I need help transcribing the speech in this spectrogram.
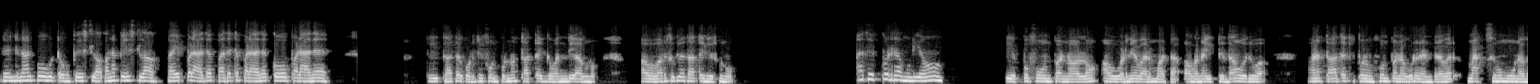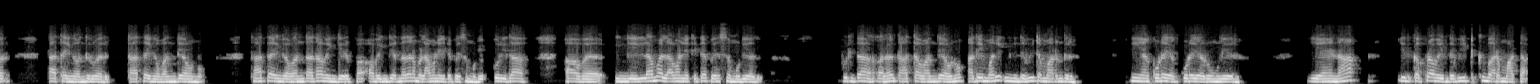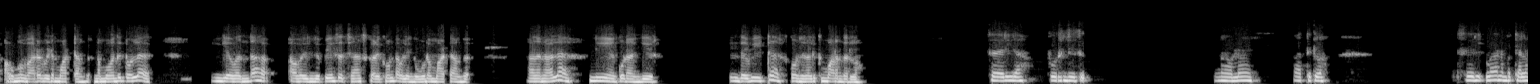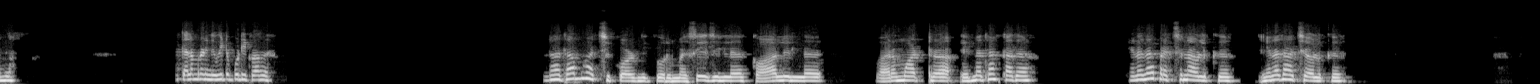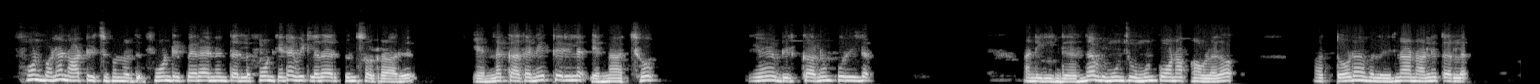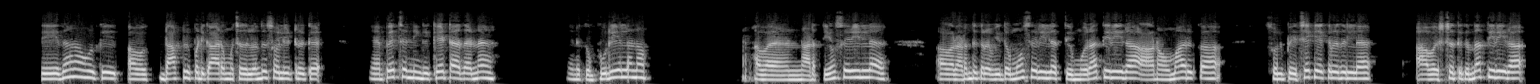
ரெண்டு நாள் போகட்டும் பேசலாம். ஆனா பேசலாம். பயப்படாத பதட்டப்படாத கோவப்படாத. டேய் தாத்தா குறைச்சி ஃபோன் பண்ணோம் தாத்தா இங்க வந்தே ஆகணும். அவ வரதுக்குள்ள தாத்தா இருக்கணும். அது எப்படிடா முடியும்? எப்போ ஃபோன் பண்ணாலும் அவ உடனே வரமாட்டா. அவ நைட்டு தான் வருவா. ஆனா தாத்தாக்கு இப்போ ஃபோன் பண்ண கூட ரெண்டு அவர் மேக்ஸிமம் மூணு அவர் தாத்தா இங்க வந்துருவாரு. தாத்தா இங்க வந்தே ஆகணும். தாத்தா இங்க வந்தாதான் தான் இங்க இருப்பா. அவ இங்க இருந்தா நம்ம லவணி கிட்ட பேச முடியும். புரியுதா? அவ இங்க இல்லாம லவணி கிட்ட பேச முடியாது. புரியுதா? அதான் தாத்தா வந்தே ஆகணும். அதே மாதிரி நீ இந்த வீட்டை மறந்துரு. நீ என் கூட என் கூட என் ரூம்லயே இரு. ஏன்னா இதுக்கப்புறம் அவ இந்த வீட்டுக்கு வரமாட்டா. அவங்க வர விட மாட்டாங்க. நம்ம வந்துட்டோம்ல? இங்க வந்தா அவ இங்க பேச சான்ஸ் கிடைக்கும் அவளை இங்க விட மாட்டாங்க. அதனால நீ என் கூட அங்கே இரு. இந்த வீட்டை கொஞ்ச நாளைக்கு மறந்துடலாம். சரியா புரிஞ்சுது. நாம பாத்துக்கலாம். சரி வா நம்ம கிளம்பலாம். கிளம்புறேன் நீங்க வீட்டை பூட்டிட்டு வாங்க. என்னதான் ஆச்சு குழந்தைக்கு ஒரு மெசேஜ் இல்ல கால் இல்ல வரமாட்றா. என்னதான் கதை? என்னதான் பிரச்சனை அவளுக்கு? என்னதான் ஆச்சு அவளுக்கு? ஃபோன் பண்ணா நாட் ரீச் பண்ணுறது ஃபோன் ரிப்பேரா என்னன்னு தெரியல. ஃபோன் கேட்டா வீட்டில தான் இருக்குன்னு சொல்றாரு. என்ன கதைனே தெரியல. என்ன ஆச்சோ ஏன் இப்படி இருக்கானும் புரியல. அன்னைக்கு இங்க இருந்து அப்படி மூஞ்சி உம்முன்னு போனான் அவ்வளவுதான். அத்தோட அவள் என்ன ஆனாலும் தெரியல. இதேதான் அவளுக்கு அவ டாக்டர் படிக்க ஆரம்பிச்சதுல இருந்து சொல்லிட்டு இருக்கேன் என் பேச்ச நீங்க கேட்டாதானே? எனக்கு புரியலண்ணா. அவ நடத்தியும் சரியில்லை. அவ நடந்துக்கிற விதமும் சரியில்லை. திமுறா திரியிறா. ஆணவமா இருக்கா. சொல் பேச்சே கேட்கறது இல்ல அவ இஷ்டத்துக்கு தான் திரியிறா.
